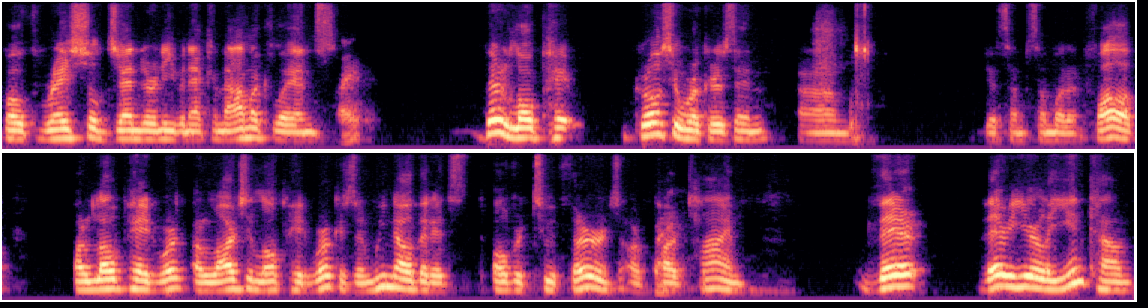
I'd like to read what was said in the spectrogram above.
both racial, gender, and even economic lens, right. they're low paid grocery workers, and um, I guess I'm somewhat at fault are low paid work are largely low paid workers, and we know that it's over two thirds are part time. Right. Their their yearly income,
